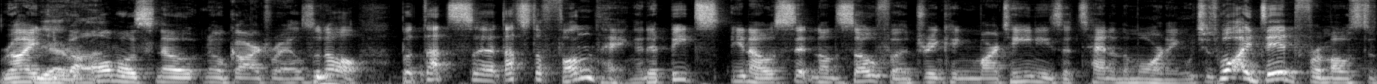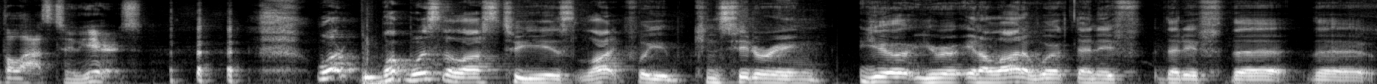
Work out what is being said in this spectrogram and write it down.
Right, Yeah, you've got right. almost no no guardrails at all. But that's uh, that's the fun thing, and it beats you know sitting on the sofa drinking martinis at ten in the morning, which is what I did for most of the last two years. What what was the last two years like for you, considering you're you're in a line of work then if that if the the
